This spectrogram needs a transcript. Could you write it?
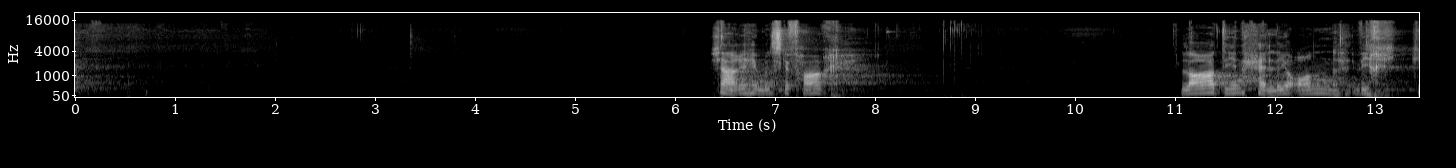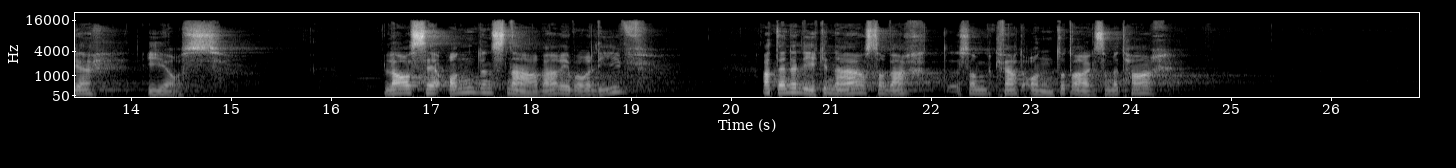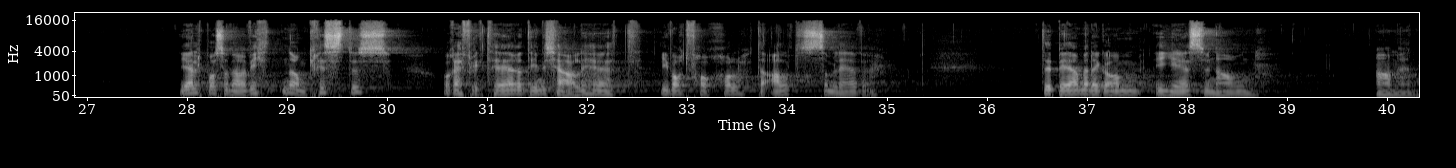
Kjære himmelske Far. La Din Hellige Ånd virke i oss. La oss se Åndens nærvær i våre liv, at den er like nær som hvert, som hvert åndedrag som vi tar. Hjelp oss å være vitne om Kristus og reflektere din kjærlighet i vårt forhold til alt som lever. Det ber vi deg om i Jesu navn. Amen.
